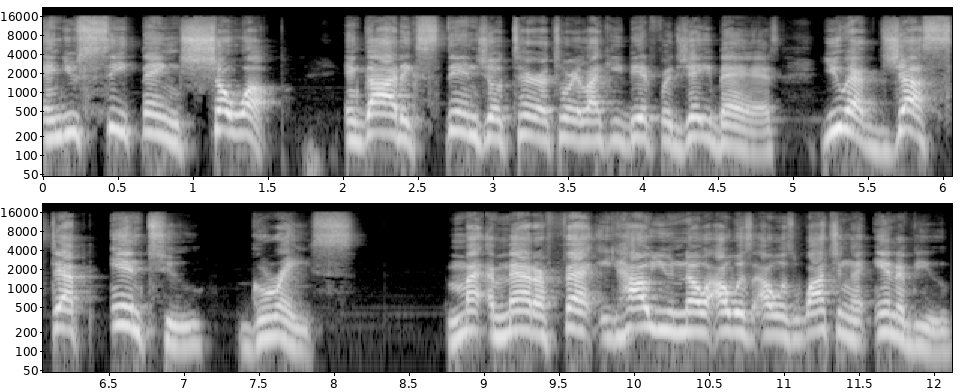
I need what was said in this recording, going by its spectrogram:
and you see things show up, and God extends your territory like he did for Jabez, you have just stepped into grace matter of fact, how you know I was I was watching an interview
